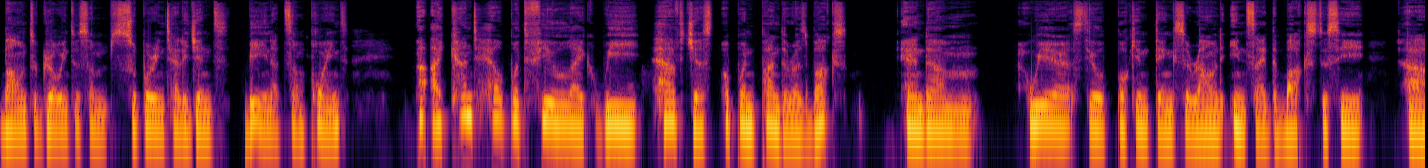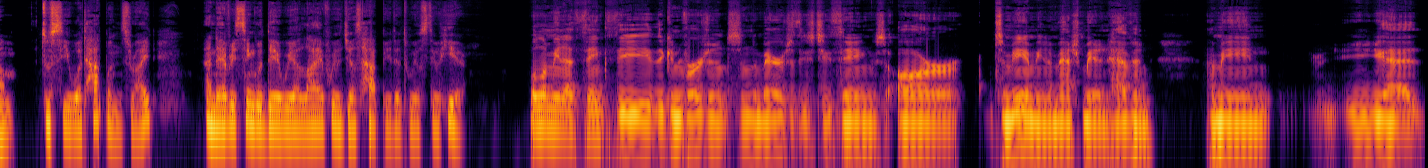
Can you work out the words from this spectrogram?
bound to grow into some super intelligent being at some point. I can't help but feel like we have just opened Pandora's box and um, we're still poking things around inside the box to see um, to see what happens, right? And every single day we're alive, we're just happy that we're still here. Well, I mean, I think the the convergence and the marriage of these two things are, to me, I mean, a match made in heaven. I mean, you had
